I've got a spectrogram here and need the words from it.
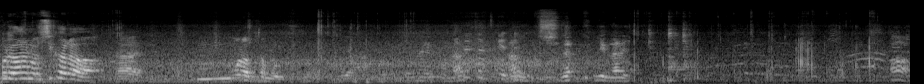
これはあの市からもらったもんです。いやつけてる。しなきゃないあ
